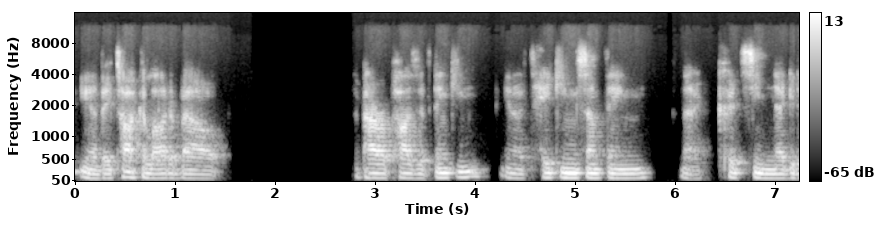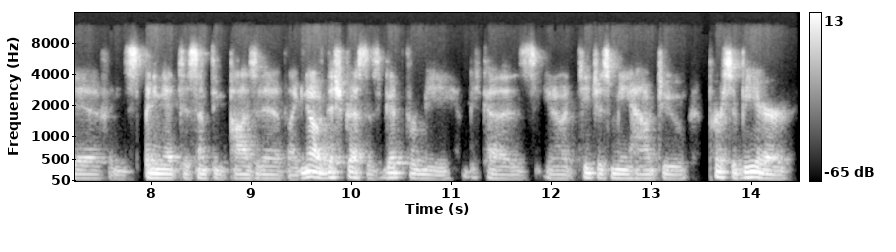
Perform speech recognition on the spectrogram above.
You know, they talk a lot about the power of positive thinking, you know, taking something that could seem negative and spinning it to something positive like no this stress is good for me because you know it teaches me how to persevere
